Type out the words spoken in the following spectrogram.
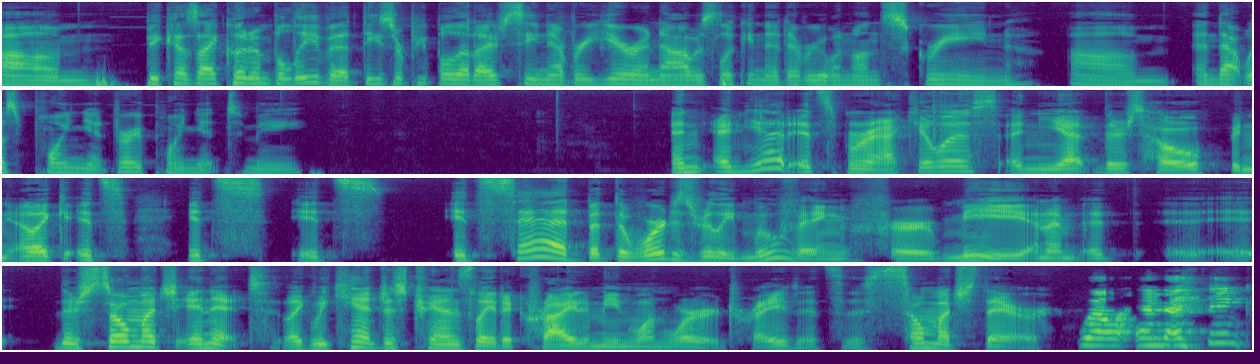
um, because I couldn't believe it. These are people that I've seen every year, and now I was looking at everyone on screen, um, and that was poignant, very poignant to me. And and yet it's miraculous, and yet there's hope, and like it's it's it's it's sad, but the word is really moving for me, and I'm. It, it, there's so much in it. Like we can't just translate a cry to mean one word, right? It's there's so much there. Well, and I think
